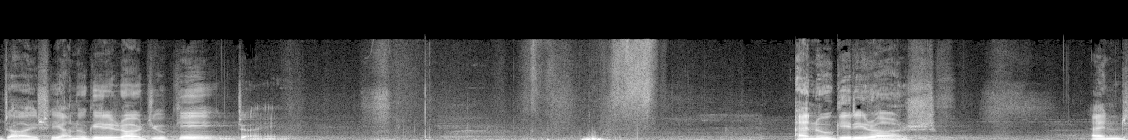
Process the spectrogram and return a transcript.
Jai Shri Anugiri Raju ki Jai. Anugiriraj. And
